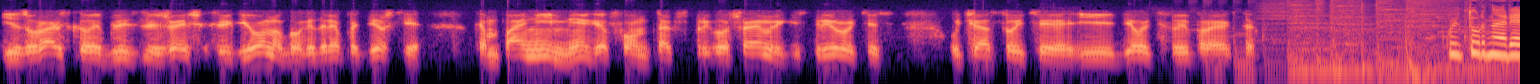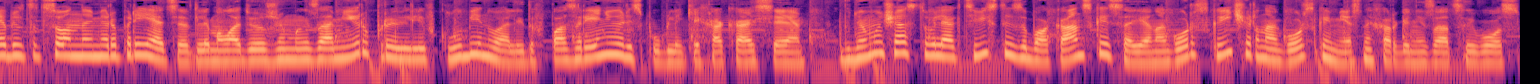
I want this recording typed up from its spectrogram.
из Уральского и близлежащих регионов благодаря поддержке компании Мегафон. Так что приглашаем, регистрируйтесь, участвуйте и делайте свои проекты. Культурно-реабилитационное мероприятие для молодежи «Мы за мир» провели в клубе инвалидов по зрению Республики Хакасия. В нем участвовали активисты из Абаканской, Саяногорской и Черногорской местных организаций ВОЗ.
